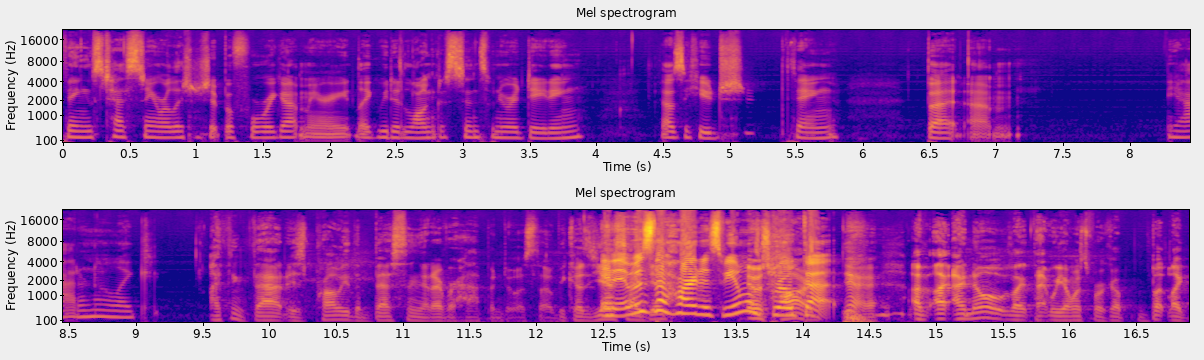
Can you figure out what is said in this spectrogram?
things testing a relationship before we got married. Like we did long distance when we were dating. That was a huge thing. But um, yeah, I don't know, like I think that is probably the best thing that ever happened to us, though, because yes, and it was the hardest. We almost broke hard. up. Yeah, I, I- I know like that we almost broke up, but like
